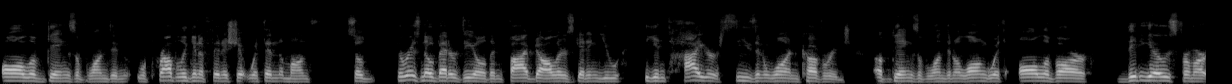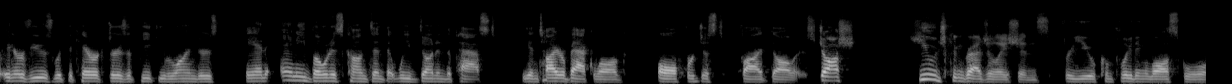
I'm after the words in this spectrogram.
all of Gangs of London. We're probably going to finish it within the month. So there is no better deal than $5 getting you the entire season one coverage of Gangs of London, along with all of our videos from our interviews with the characters of Peaky Blinders and any bonus content that we've done in the past. The entire backlog, all for just $5. Josh, huge congratulations for you completing law school.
